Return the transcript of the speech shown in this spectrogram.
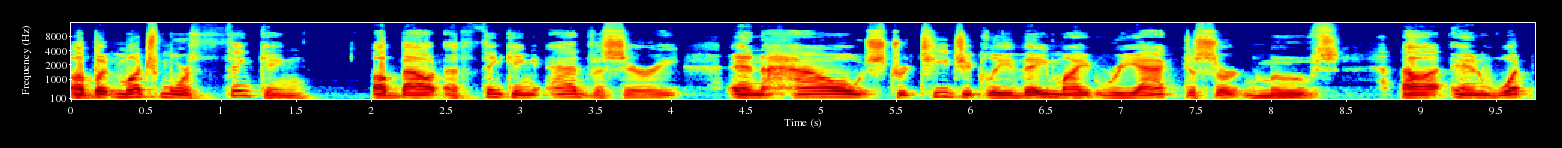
uh, but much more thinking about a thinking adversary and how strategically they might react to certain moves uh, and what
